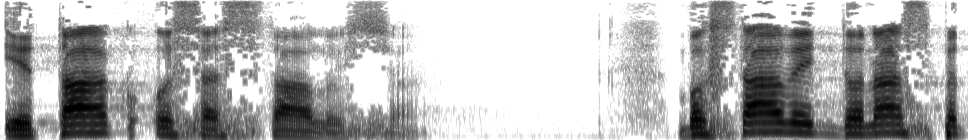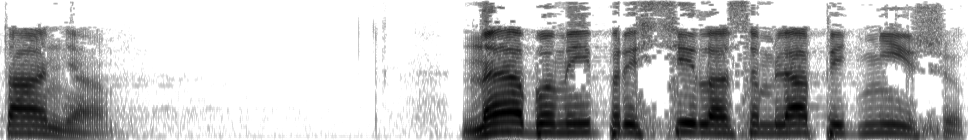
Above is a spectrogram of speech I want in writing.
і так усе сталося. Бог ставить до нас питання. Небо мій присіла земля під ніжок.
